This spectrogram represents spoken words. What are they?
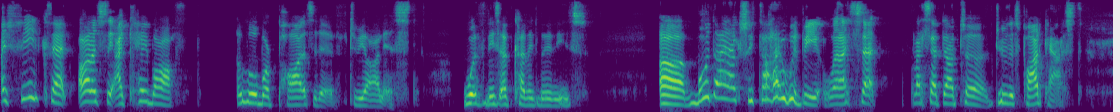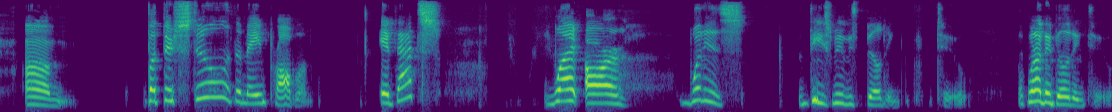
I think that honestly, I came off a little more positive, to be honest, with these upcoming movies. Uh, more than I actually thought I would be when I sat when I sat down to do this podcast. Um, but there's still the main problem. And that's what are what is these movies building to? Like what are they building to?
